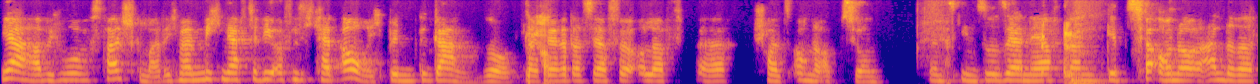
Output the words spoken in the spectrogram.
ja, habe ich wohl was falsch gemacht. Ich meine, mich nervte die Öffentlichkeit auch. Ich bin gegangen. So, vielleicht ja. wäre das ja für Olaf äh, Scholz auch eine Option. Wenn es ihn so sehr nervt, dann gibt es ja auch noch andere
